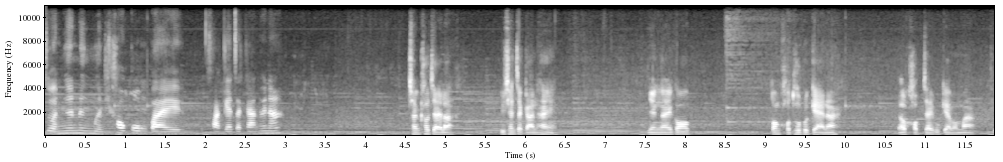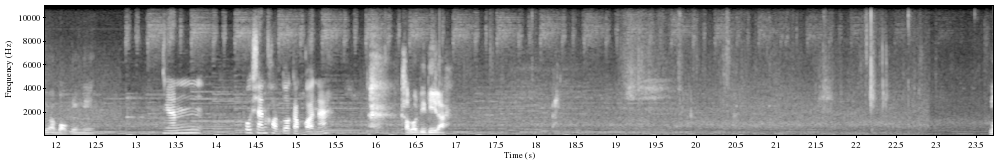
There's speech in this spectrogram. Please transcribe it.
ส่วนเงินหนึ่งหมื่นที่เขาโกงไปฝากแกจัดการด้วยนะ ฉันเข้าใจละเดี๋ยวฉันจัดการให้ ยังไงก็ต้องขอโทษพวกแกนะ แล้วขอบใจพวกแกมากๆที่มาบอกเรื่องนี้ งั้นพวกฉันขอตัวกลับก่อนนะ ขับรถดีๆล่ะ โม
